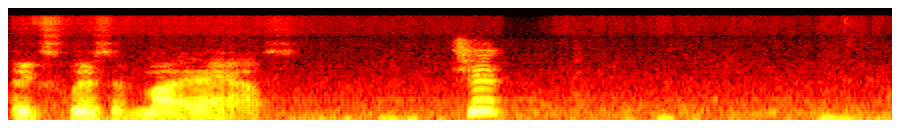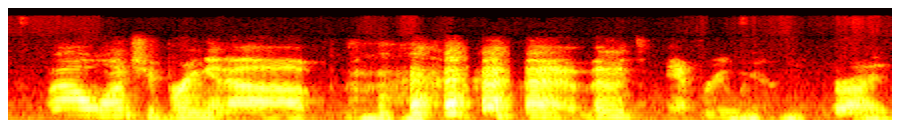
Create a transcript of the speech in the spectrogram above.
An exclusive, my ass. Shit. Well, once you bring it up, then it's everywhere. Right.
